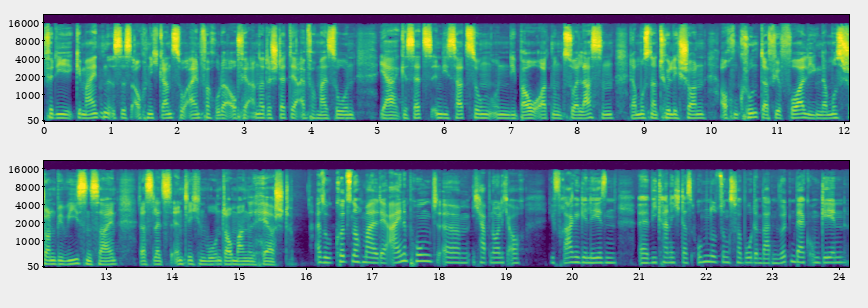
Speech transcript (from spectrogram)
für die Gemeinden ist es auch nicht ganz so einfach oder auch für andere Städte einfach mal so ein ja, Gesetz in die Satzung und die Bauordnung zu erlassen. Da muss natürlich schon auch ein Grund dafür vorliegen. Da muss schon bewiesen sein, dass letztendlich ein Wohnraummangel herrscht. Also kurz nochmal der eine Punkt. Ähm, ich habe neulich auch die Frage gelesen, äh, wie kann ich das Umnutzungsverbot in Baden-Württemberg umgehen?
